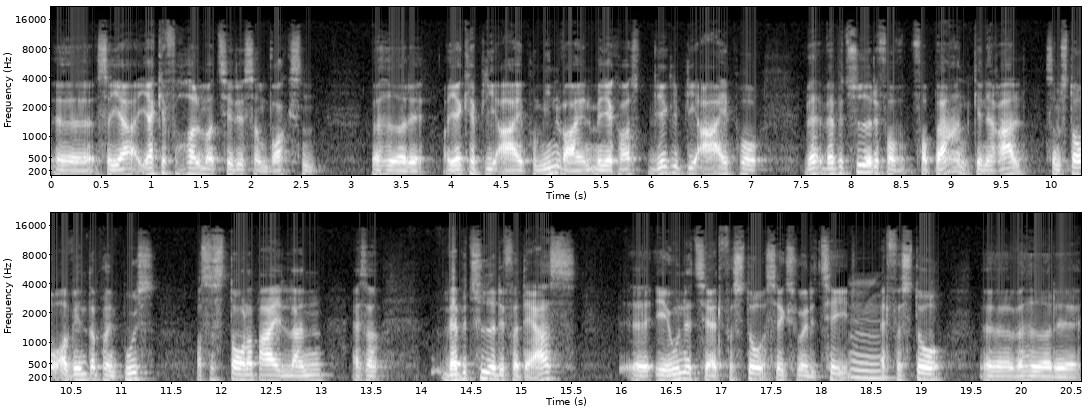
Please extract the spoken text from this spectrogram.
øh, så jeg, jeg kan forholde mig til det som voksen, hvad hedder det, og jeg kan blive ej på min vej, men jeg kan også virkelig blive ej på, hvad, hvad betyder det for, for børn generelt, som står og venter på en bus, og så står der bare et eller andet, altså, hvad betyder det for deres øh, evne til at forstå seksualitet, mm. at forstå, øh, hvad hedder det,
